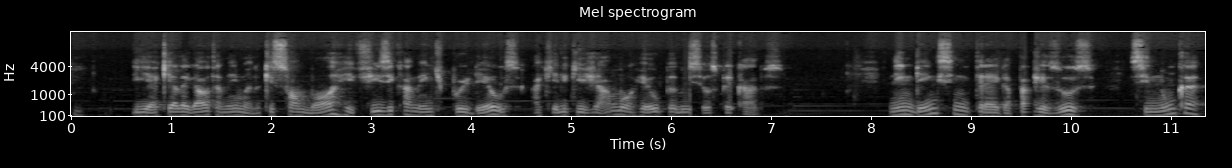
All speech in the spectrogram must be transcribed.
Sim. E aqui é legal também, mano, que só morre fisicamente por Deus aquele que já morreu pelos seus pecados. Ninguém se entrega para Jesus se nunca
